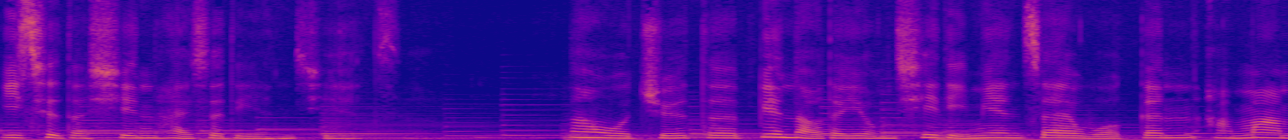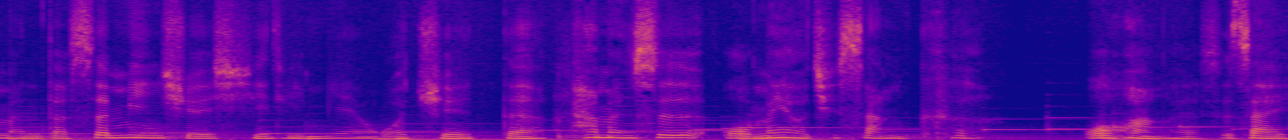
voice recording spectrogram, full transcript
彼此的心还是连接着。那我觉得变老的勇气里面，在我跟阿嬷们的生命学习里面，我觉得他们是我没有去上课，我反而是在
